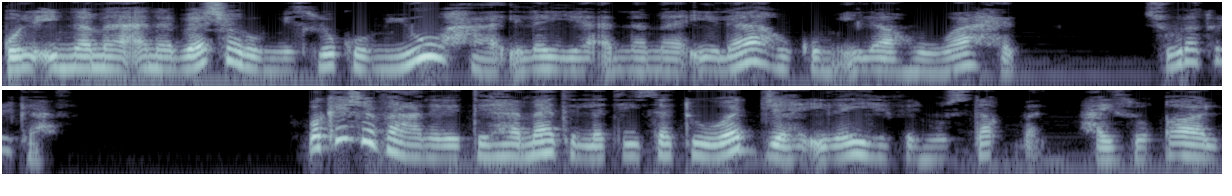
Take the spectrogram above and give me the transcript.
قل إنما أنا بشر مثلكم يوحى إلي أنما إلهكم إله واحد. سورة الكهف. وكشف عن الاتهامات التي ستوجه إليه في المستقبل حيث قال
